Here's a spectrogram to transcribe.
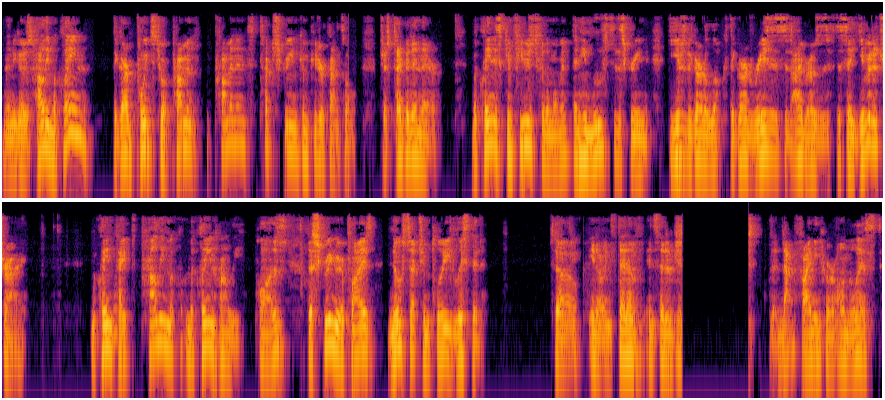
And then he goes, Holly McClane? the guard points to a prominent, prominent touchscreen computer console. Just type it in there. McClane is confused for the moment, then he moves to the screen. He gives the guard a look. The guard raises his eyebrows as if to say, Give it a try. Mm-hmm. types Holly Mc- McClane Holly. Pause. The screen replies, No such employee listed. So Uh-oh. you know, instead of instead of just not finding her on the list,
